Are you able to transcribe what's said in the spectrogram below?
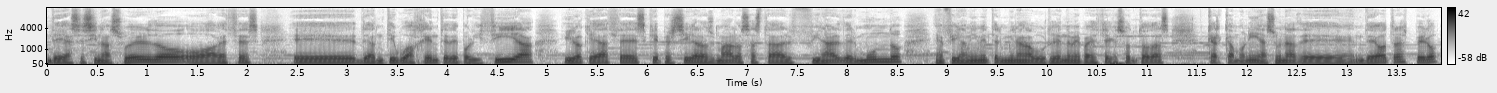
de asesino a sueldo o a veces eh, de antiguo agente de policía y lo que hace es que persiga a los malos hasta el final del mundo. En fin, a mí me terminan aburriendo, me parece que son todas carcamonías unas de, de otras, pero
